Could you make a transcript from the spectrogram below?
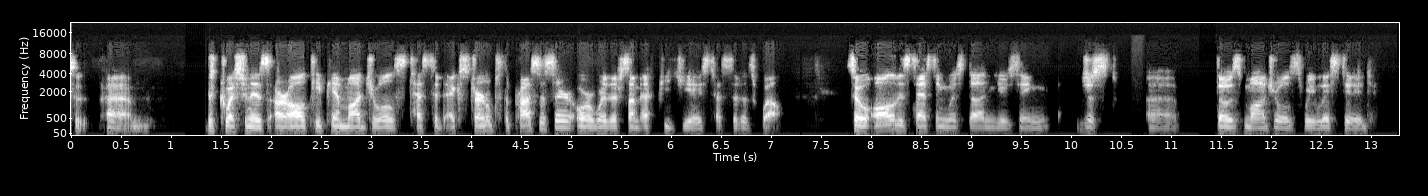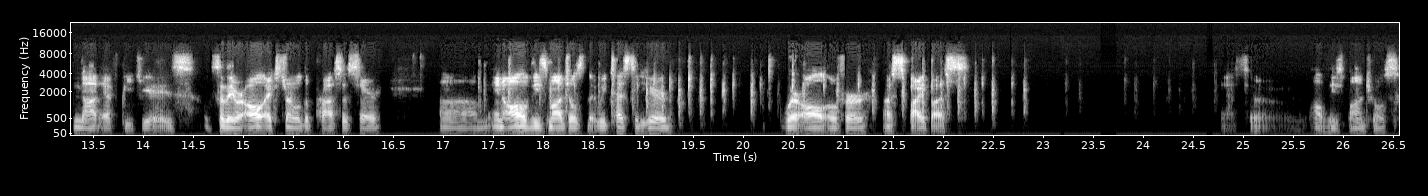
So um, the question is, are all TPM modules tested external to the processor or were there some FPGAs tested as well? So all of his testing was done using just uh, those modules we listed, not FPGAs. So they were all external to the processor. Um, and all of these modules that we tested here were all over a SPI bus. Yeah, so all these modules.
